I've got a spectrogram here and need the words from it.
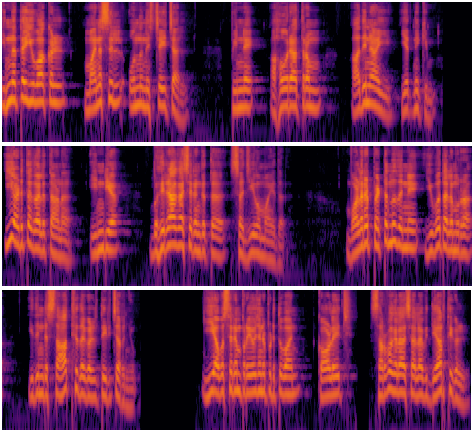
ഇന്നത്തെ യുവാക്കൾ മനസ്സിൽ ഒന്ന് നിശ്ചയിച്ചാൽ പിന്നെ അഹോരാത്രം അതിനായി യത്നിക്കും. ഈ അടുത്ത കാലത്താണ് ഇന്ത്യ ബഹിരാകാശ രംഗത്ത് സജീവമായത്. വളരെ പെട്ടെന്ന് തന്നെ യുവതലമുറ ഇതിന്റെ സാധ്യതകൾ തിരിച്ചറിഞ്ഞു. ഈ അവസരം പ്രയോജനപ്പെടുത്തുവാൻ കോളേജ് സർവകലാശാല വിദ്യാർത്ഥികൾ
